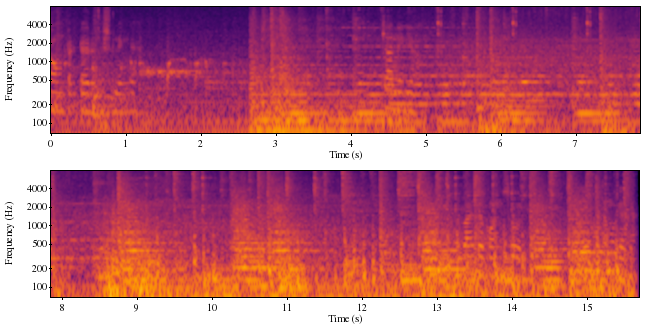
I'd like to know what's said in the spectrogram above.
काउंटर टेररिस्ट लेंगे। क्या ले लिया? बाय द कंसोल ये खत्म हो गया क्या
